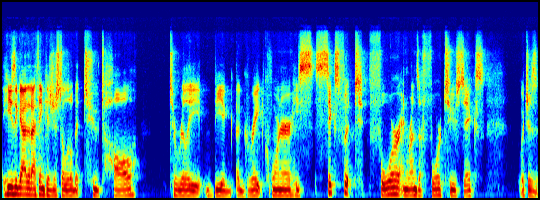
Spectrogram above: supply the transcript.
He's a guy that I think is just a little bit too tall to really be a, a great corner. He's six foot four and runs a four two six, which is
